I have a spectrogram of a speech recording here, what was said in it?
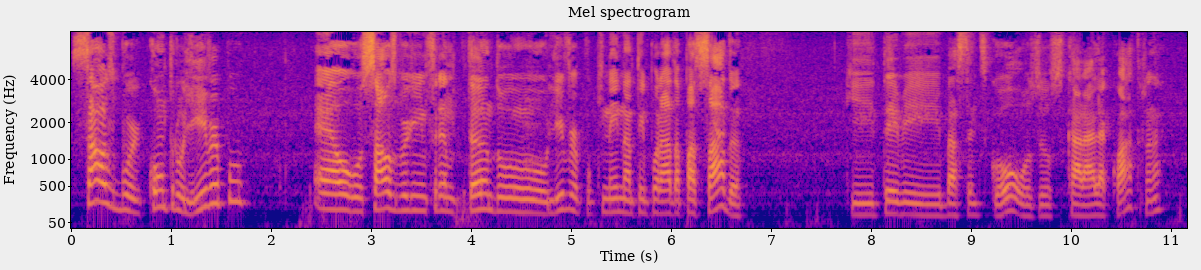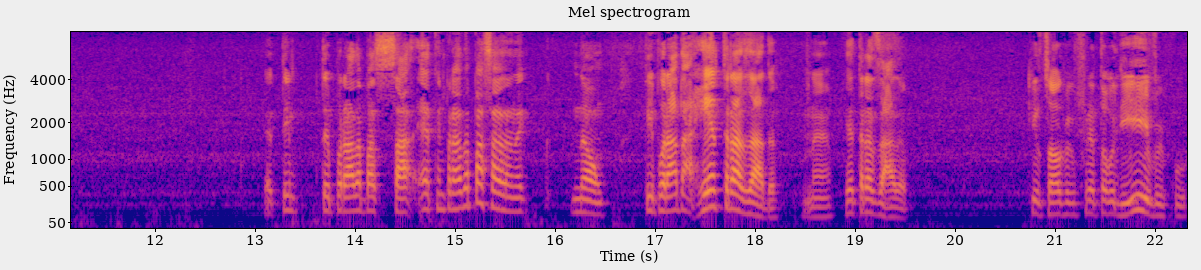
Salzburg contra o Liverpool. É o Salzburg enfrentando o Liverpool que nem na temporada passada, que teve bastantes gols e os caralho a 4, né? É tem, temporada passada, é temporada passada, né? Não, temporada retrasada, né? Retrasada. Que o Salzburg enfrentou o Liverpool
